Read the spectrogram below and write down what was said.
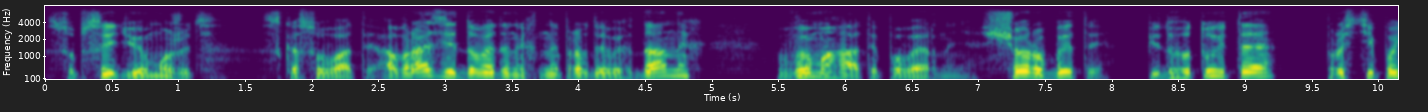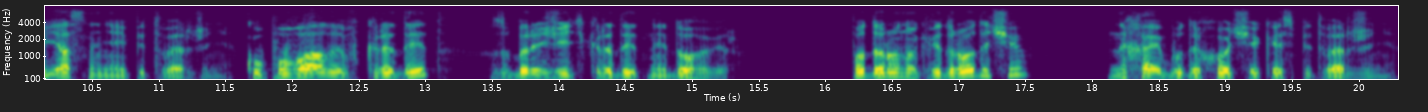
субсидію можуть скасувати, а в разі доведених неправдивих даних вимагати повернення. Що робити? Підготуйте прості пояснення і підтвердження. Купували в кредит, збережіть кредитний договір. Подарунок від родичів Нехай буде хоч якесь підтвердження.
